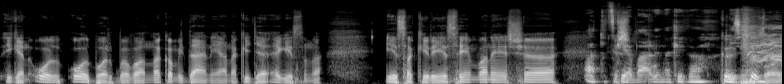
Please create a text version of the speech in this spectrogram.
Igen, Ol- Olborgban vannak, ami Dániának ugye egészen a északi részén van, és ö, Át tudsz És kiabálni nekik a köz, közel,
